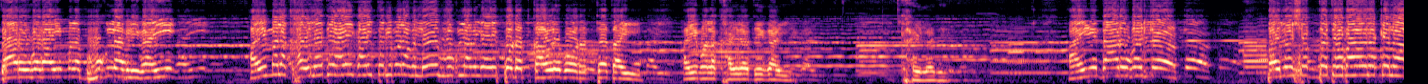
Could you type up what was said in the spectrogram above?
दार उघड आई मला भूक लागली गाई. आई मला खायला दे आई काहीतरी मला लय भूक लागली आई पडत कावळे त्यात आई आई मला खायला दे गाई. खायला दे. आईने दार उघडलं. पहिला शब्द त्या बाळाला केला.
